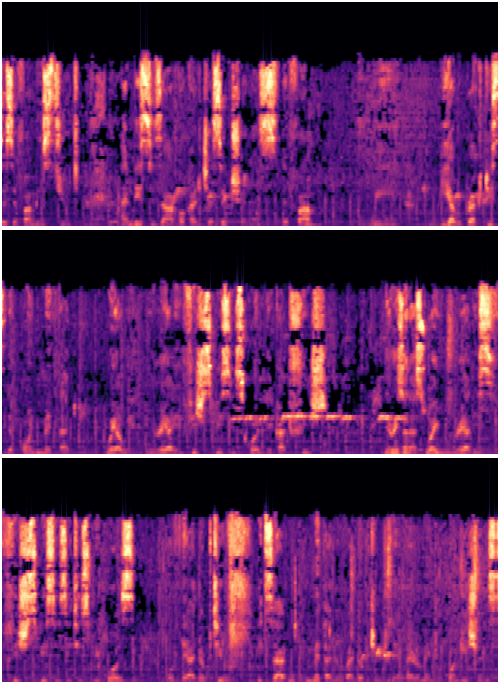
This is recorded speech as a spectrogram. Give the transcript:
Mutese Farm Institute, and this is our aquaculture section as the farm. We here we practice the pond method, where we, we rear a fish species called the catfish. The reason as why we rear this fish species it is because of the adaptive. It's a method of adapting to the environmental conditions,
